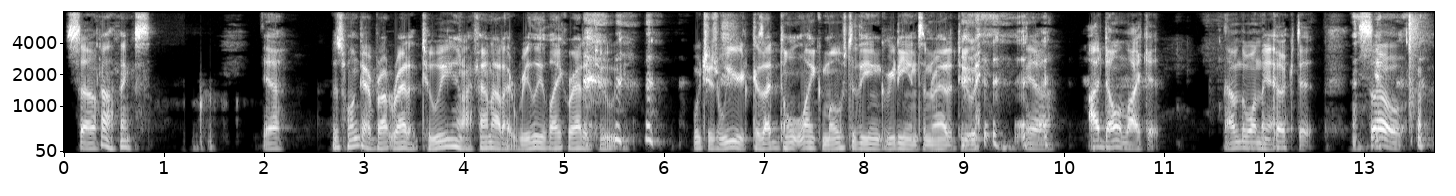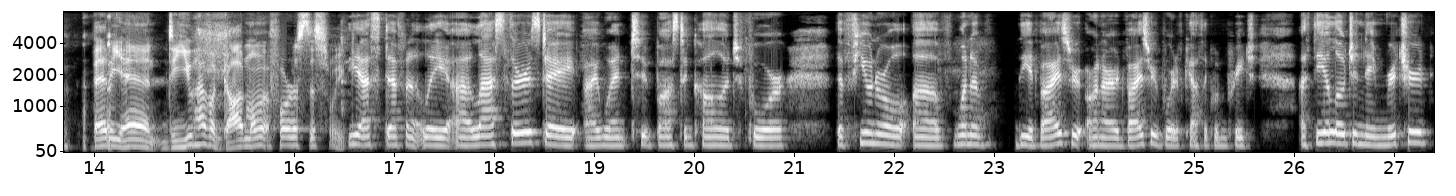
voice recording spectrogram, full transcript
So Oh, thanks. yeah, This one guy brought ratatouille, and I found out I really like ratatouille, which is weird because I don't like most of the ingredients in ratatouille. yeah. I don't like it. I'm the one that Yeah. cooked it. So, Betty Ann, do you have a God moment for us this week? Yes, definitely. Uh, last Thursday, I went to Boston College for the funeral of one of the advisory on our advisory board of Catholic Women Preach, a theologian named Richard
